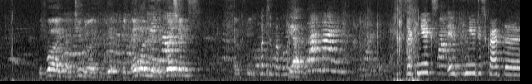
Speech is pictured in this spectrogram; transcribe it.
before I continue, if, the, if anyone has any questions, I'm free. What's a babui? Yeah. Sir, can you ex- uh, can you describe the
